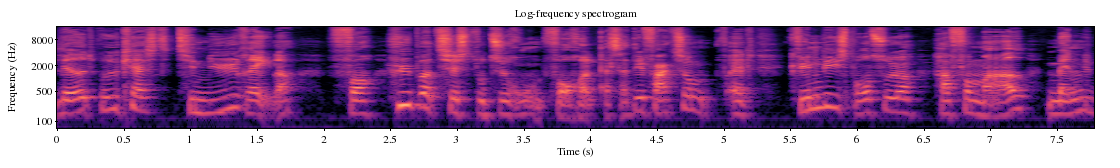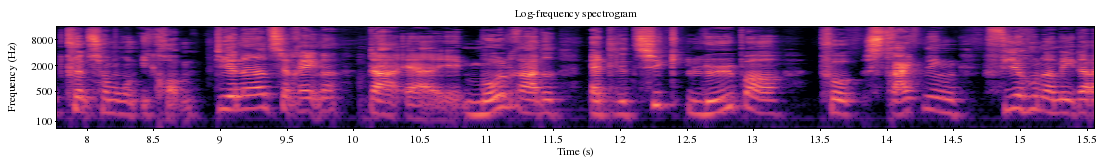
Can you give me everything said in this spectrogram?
lavet et udkast til nye regler for hypertestosteronforhold. Altså det faktum, at kvindelige sportsudøvere har for meget mandligt kønshormon i kroppen. De har lavet et sæt regler, der er øh, målrettet atletikløbere på strækningen 400 meter,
